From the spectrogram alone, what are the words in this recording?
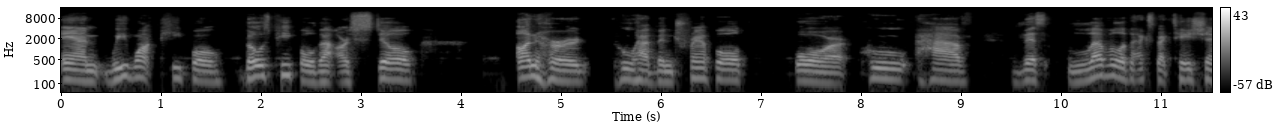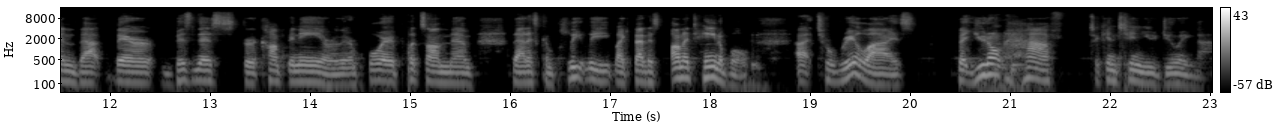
and we want people, those people that are still unheard, who have been trampled or who have this level of expectation that their business, their company, or their employer puts on them that is completely like that is unattainable uh, to realize that you don't have to continue doing that.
